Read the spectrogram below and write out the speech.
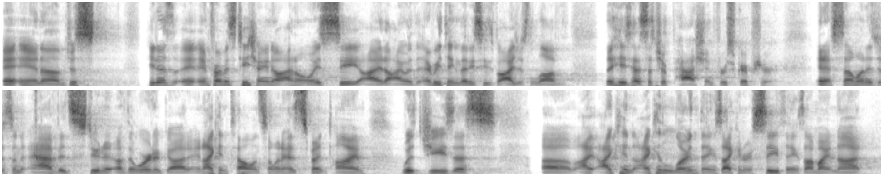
And, and um, just, he does, and from his teaching, I know I don't always see eye to eye with everything that he sees, but I just love that he has such a passion for Scripture. And if someone is just an avid student of the Word of God, and I can tell when someone has spent time with Jesus, um, I, I, can, I can learn things, I can receive things. I might not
